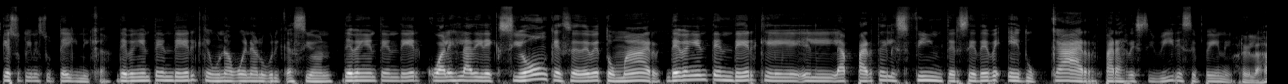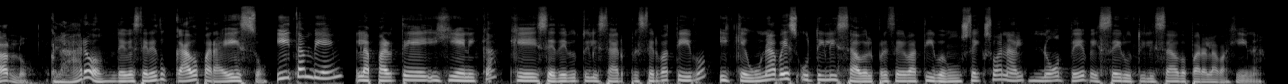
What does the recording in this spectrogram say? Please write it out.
que eso tiene su técnica. Deben entender que una buena lubricación, deben entender cuál es la dirección que se debe tomar. Deben entender que la parte del esfínter se debe educar para recibir ese pene. Relajarlo. Claro, debe ser educado para eso. Y también la parte higiénica, que se debe utilizar preservativo y que una vez utilizado el preservativo en un sexo anal, no debe ser utilizado para la vagina.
